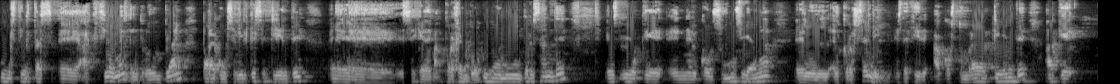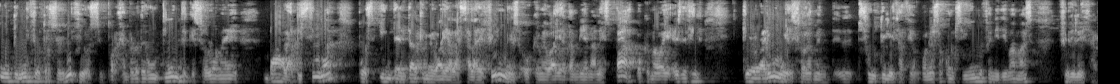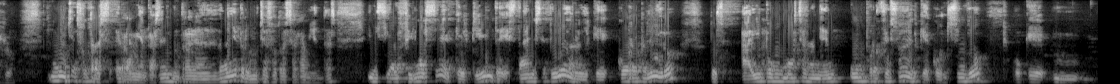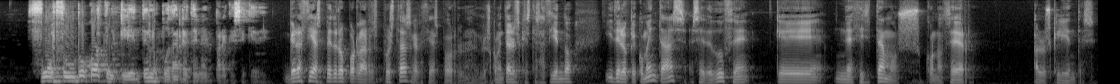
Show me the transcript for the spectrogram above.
unas ciertas eh, acciones dentro de un plan para conseguir que ese cliente eh, se quede más. Por ejemplo, una muy interesante es lo que en el consumo se llama el, el cross-selling, es decir, acostumbrar al cliente a que utilice otros servicios. Si, por ejemplo, tengo un cliente que solo me va a la piscina, pues intentar que me vaya a la sala de fitness o que me vaya también al spa o que me vaya, es decir, que varíe solamente su utilización. Con eso consigo en definitiva más fidelizarlo. Muchas otras herramientas, ¿eh? no entrar en el detalle, pero muchas otras herramientas. Y si al final sé que el cliente está en ese periodo en el que corre peligro, pues ahí pongo en marcha también un proceso en el que consigo o que mm, fuerzo un poco a que el cliente lo pueda retener para que se quede. Gracias Pedro por las respuestas, gracias por los comentarios que estás haciendo y de lo que comentas se deduce que necesitamos conocer a los clientes.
